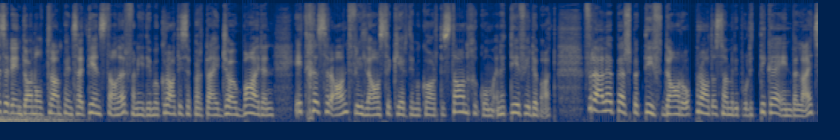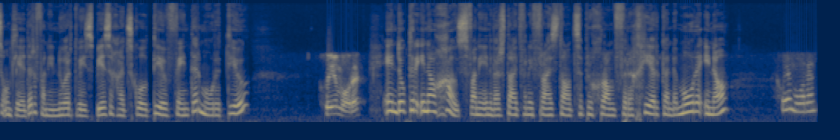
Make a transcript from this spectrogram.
President Donald Trump en sy teenstander van die Demokratiese Party, Joe Biden, het gisteraand vir die laaste keer te mekaar te staan gekom in 'n TV-debat. Vir hulle perspektief daarop praat ons nou met die politieke en beleidsontleder van die Noordwes Besigheidsskool, Theo Venter, môre Theo. Goeiemôre. En Dr. Ina Gous van die Universiteit van die Vrystaat se program vir regeringskunde. Môre Ina. Goeiemôre.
